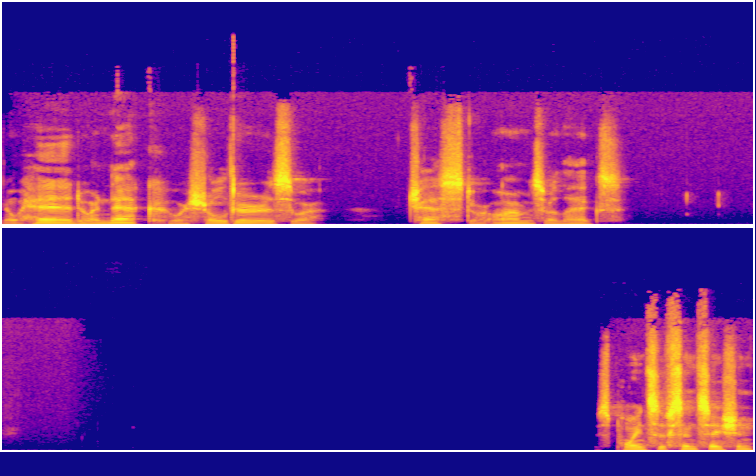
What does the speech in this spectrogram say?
No head or neck or shoulders or chest or arms or legs. There's points of sensation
